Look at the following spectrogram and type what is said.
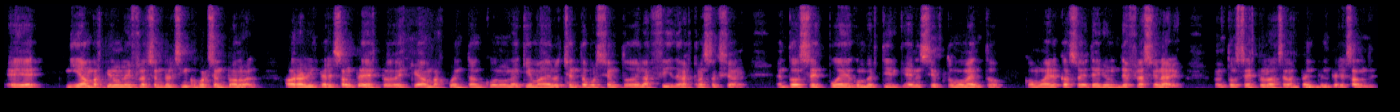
eh, y ambas tienen una inflación del 5% anual. Ahora, lo interesante de esto es que ambas cuentan con una quema del 80% de la fee de las transacciones. Entonces, puede convertir en cierto momento, como es el caso de Ethereum, deflacionario. Entonces, esto lo hace bastante interesante.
